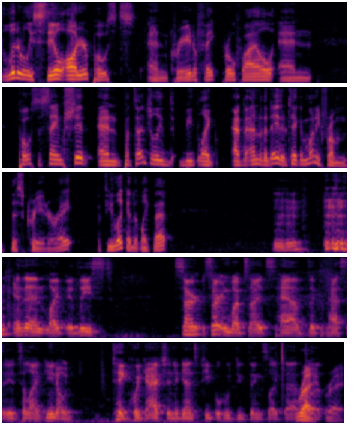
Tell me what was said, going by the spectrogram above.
literally steal all your posts and create a fake profile and post the same shit and potentially be like at the end of the day they're taking money from this creator, right? If you look at it like that. hmm and then like at least cer- certain websites have the capacity to like you know take quick action against people who do things like that. but right.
